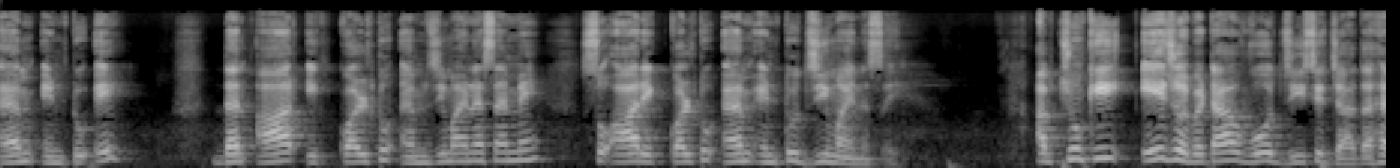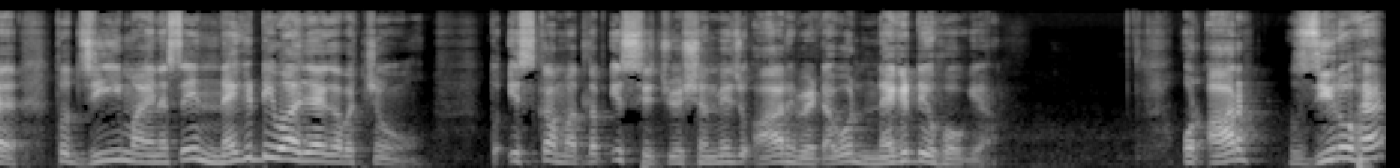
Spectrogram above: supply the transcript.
M into A then R equal to M G minus M A so R equal to M into G minus A अब चूँकि ए जो है बेटा, वो जी से ज़्यादा है तो जी माइनस ए नेगेटिव आ जाएगा बच्चों। तो इसका मतलब इस सिचुएशन में जो आर है बेटा, वो नेगेटिव हो गया। और आर ज़ीरो है,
